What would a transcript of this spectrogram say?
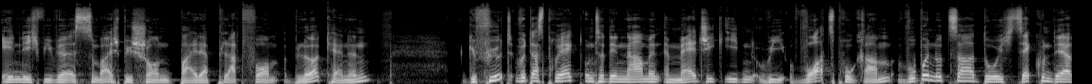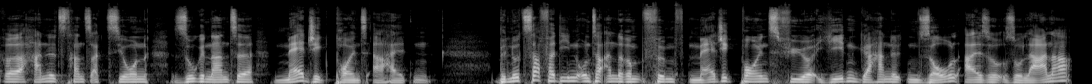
ähnlich wie wir es zum Beispiel schon bei der Plattform Blur kennen. Geführt wird das Projekt unter dem Namen Magic Eden Rewards Programm, wo Benutzer durch sekundäre Handelstransaktionen sogenannte Magic Points erhalten. Benutzer verdienen unter anderem 5 Magic Points für jeden gehandelten Soul, also Solana,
